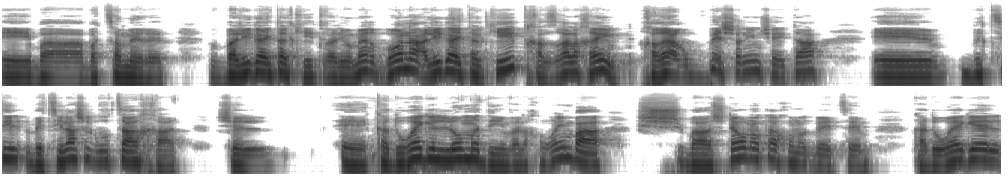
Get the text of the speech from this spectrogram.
אה, ב- בצמרת בליגה האיטלקית ואני אומר בואנה הליגה האיטלקית חזרה לחיים אחרי הרבה שנים שהייתה אה, בציל, בצילה של קבוצה אחת של אה, כדורגל לא מדהים ואנחנו רואים בש, בשתי עונות האחרונות בעצם כדורגל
